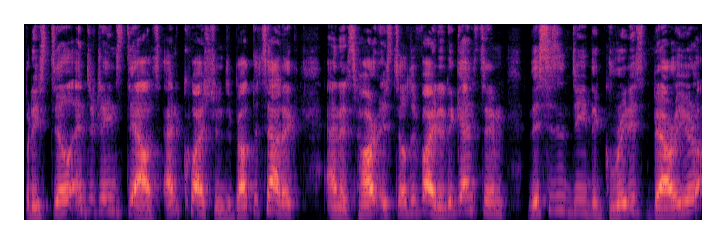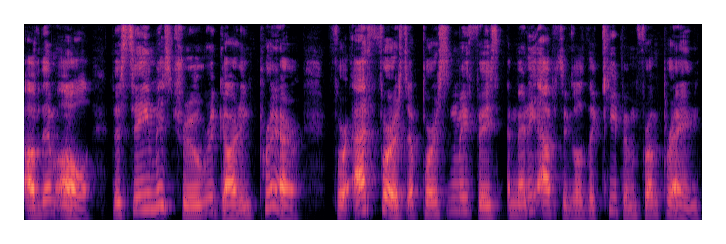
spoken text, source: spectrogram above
but he still entertains doubts and questions about the tzaddik, and his heart is still divided against him, this is indeed the greatest barrier of them all. The same is true regarding prayer. For at first a person may face many obstacles that keep him from praying,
